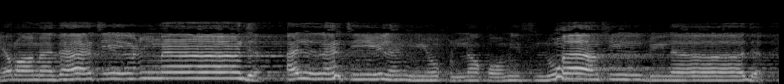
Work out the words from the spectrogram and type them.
إرم ذات العماد التي لم يخلق مثلها في البلاد.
